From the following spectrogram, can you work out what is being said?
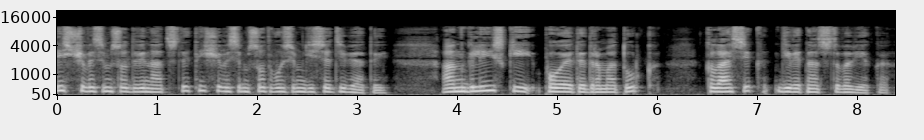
1812-1889, английский поэт и драматург, классик XIX века.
